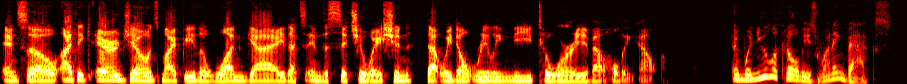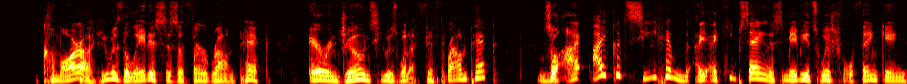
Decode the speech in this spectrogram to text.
And so I think Aaron Jones might be the one guy that's in the situation that we don't really need to worry about holding out. And when you look at all these running backs, Kamara, he was the latest as a third round pick. Aaron Jones, he was what a fifth round pick. Mm-hmm. So I I could see him. I, I keep saying this. Maybe it's wishful thinking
